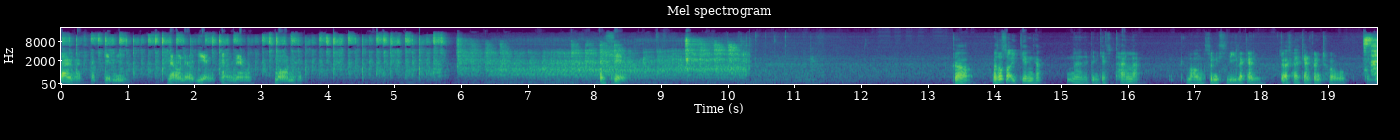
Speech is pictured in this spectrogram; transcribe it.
ตั้งนะครับกับเกมนี้ แนวแนวเอียงอ่าแนวนอนนะครับโอเคก็มาทดสอบอีกเกมครับ น่าจะเป็นเกมสุดท้ายละลองสนิทดีแล้วกัน ก็ใช้การคอนโทรล บ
